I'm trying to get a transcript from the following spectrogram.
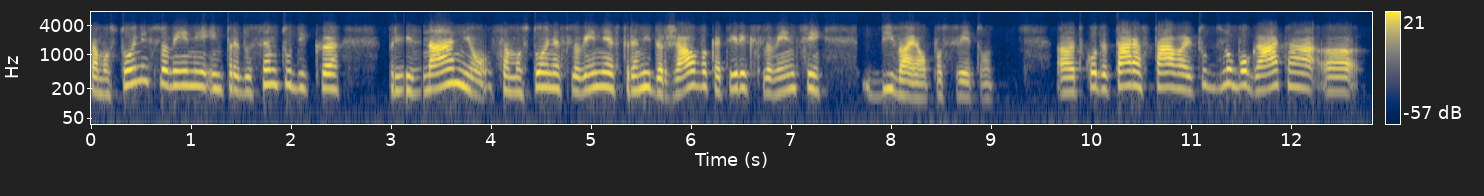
samostojni Sloveniji in predvsem tudi k priznanju samostojne Slovenije strani držav, v katerih Slovenci bivajo po svetu. Uh, tako da ta razstava je tudi zelo bogata. Uh,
